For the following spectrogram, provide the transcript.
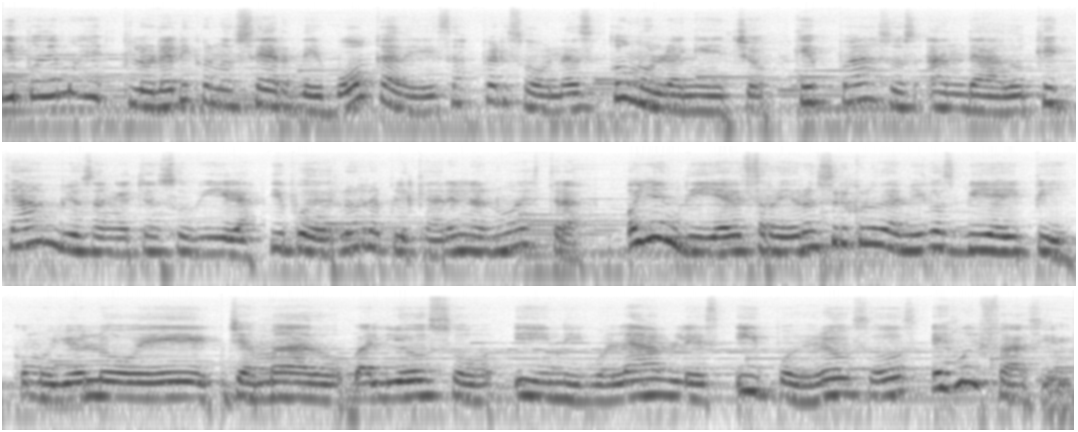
y podemos explorar y conocer de boca de esas personas cómo lo han hecho, qué pasos han dado, qué cambios han hecho en su vida y poderlo replicar en la nuestra. Hoy en día desarrollar un círculo de amigos VIP, como yo lo he llamado, valioso, inigualables y poderosos, es muy fácil.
